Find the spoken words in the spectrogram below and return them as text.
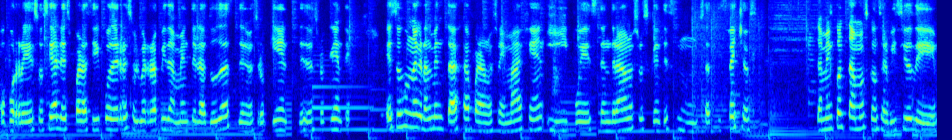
o por redes sociales, para así poder resolver rápidamente las dudas de nuestro, de nuestro cliente. Esto es una gran ventaja para nuestra imagen y pues tendrá a nuestros clientes satisfechos. También contamos con servicio de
